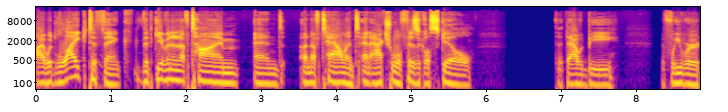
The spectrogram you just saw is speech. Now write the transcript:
I would like to think that given enough time and enough talent and actual physical skill that that would be if we were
